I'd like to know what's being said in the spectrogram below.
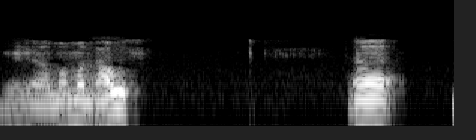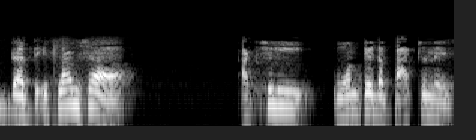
Muhammad Ghaus, uh, that Islam Shah actually wanted a patronage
